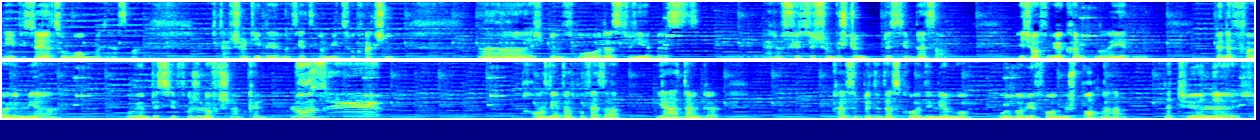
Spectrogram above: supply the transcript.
Nee, wir sollen ja zu Wormwood erstmal. Ich dachte schon, die will uns jetzt irgendwie zuquatschen. Ah, ich bin froh, dass du hier bist. Ja, du fühlst dich schon bestimmt ein bisschen besser. Ich hoffe, wir könnten reden. Bitte folge mir, wo wir ein bisschen frische Luft schnappen können. Lucy! Brauchen Sie etwas, Professor? Ja, danke. Kannst du bitte das koordinieren, worüber wir vorhin gesprochen haben? Natürlich.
